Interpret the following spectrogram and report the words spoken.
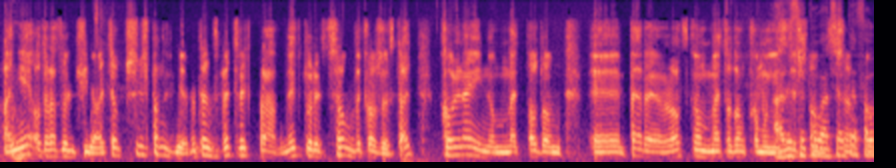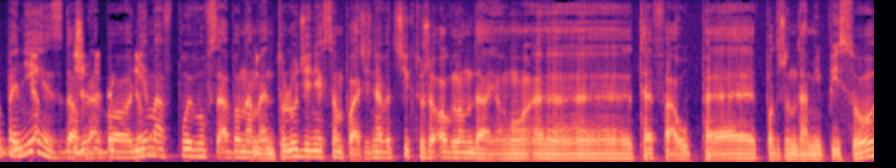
a nie od razu likwidować. To przecież pan wie, że to jest wytrych prawny, który chcą wykorzystać kolejną metodą e, pererowską, metodą komunistyczną. Ale sytuacja TVP nie jest dobra, bo nie ma wpływów z abonamentu. Ludzie nie chcą płacić, nawet ci, którzy oglądają oglądają e, TVP pod rządami PiSu.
